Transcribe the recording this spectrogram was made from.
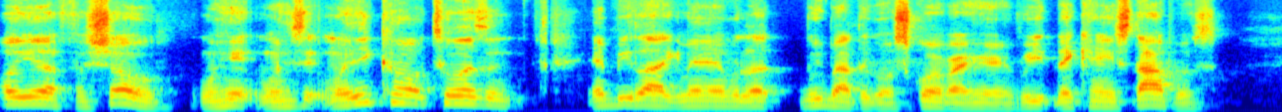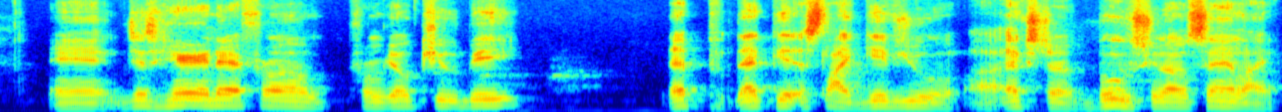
Oh yeah, for sure. When he when he, when he come up to us and, and be like, man, we, we about to go score right here. We they can't stop us. And just hearing that from from your QB, that that gets like give you an extra boost. You know what I'm saying? Like,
